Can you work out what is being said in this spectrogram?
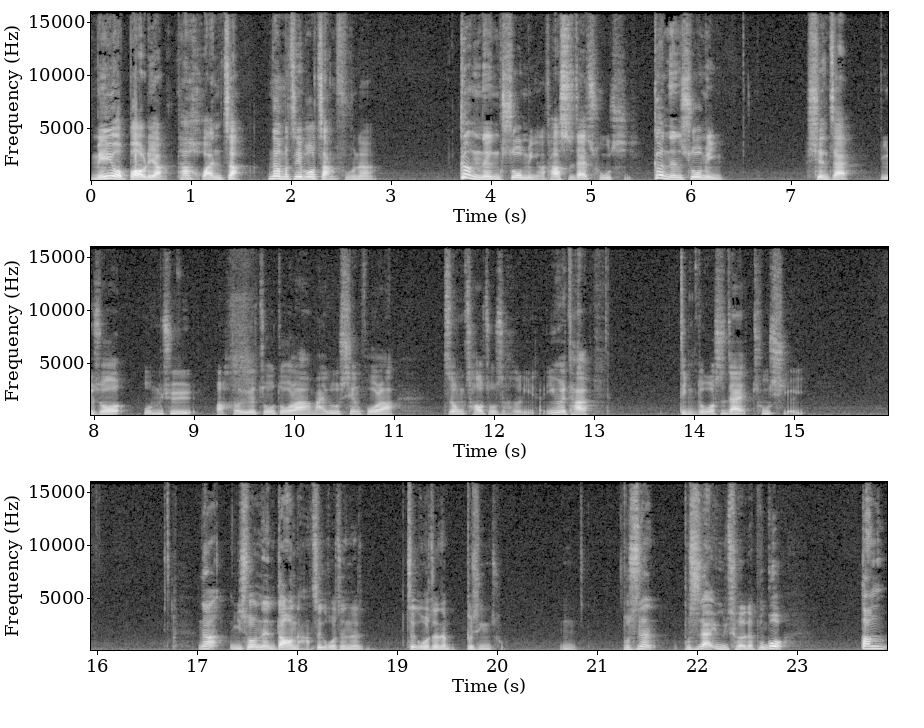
没有爆量，它缓涨，那么这波涨幅呢，更能说明啊，它是在初期，更能说明现在，比如说我们去啊合约做多啦，买入现货啦，这种操作是合理的，因为它顶多是在初期而已。那你说能到哪？这个我真的，这个我真的不清楚。嗯，不是不是在预测的。不过，当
